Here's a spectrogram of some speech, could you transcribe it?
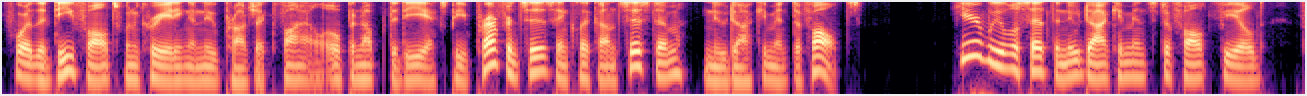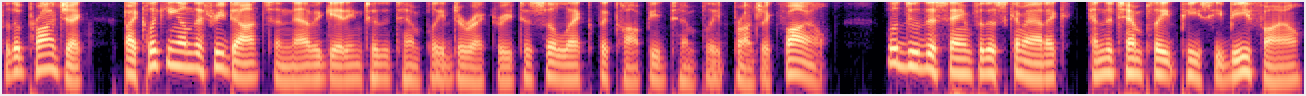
for the defaults when creating a new project file. Open up the DXP preferences and click on System, New Document Defaults. Here we will set the New Documents default field for the project by clicking on the three dots and navigating to the template directory to select the copied template project file. We'll do the same for the schematic and the template PCB file,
